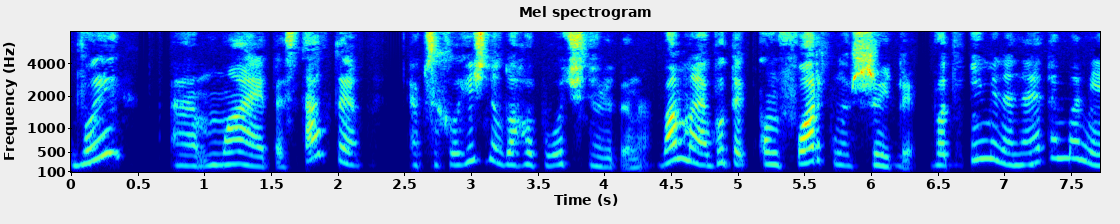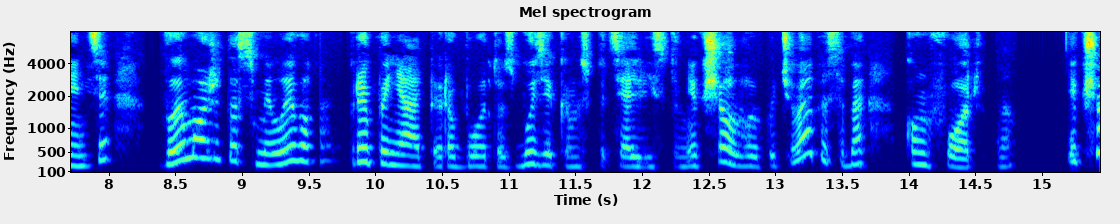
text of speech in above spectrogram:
Ви е, маєте стати е, психологічно благополучною людиною. Вам має бути комфортно жити. От іменно на цьому моменті ви можете сміливо припиняти роботу з будь-яким спеціалістом, якщо ви почуваєте себе комфортно. Якщо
